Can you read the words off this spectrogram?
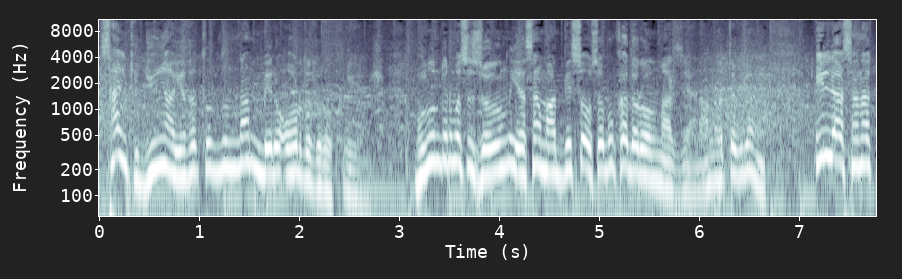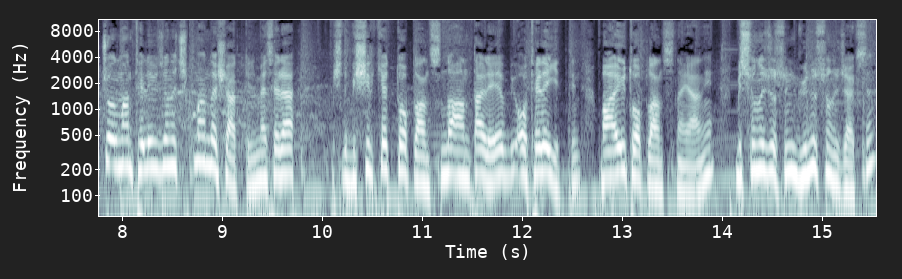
Sanki dünya yaratıldığından beri oradadır o kuru yemiş. Bulundurması zorunlu yasa maddesi olsa bu kadar olmaz yani anlatabiliyor muyum? İlla sanatçı olman televizyona çıkman da şart değil. Mesela işte bir şirket toplantısında Antalya'ya bir otele gittin. Bayi toplantısına yani. Bir sunucusun günü sunacaksın.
